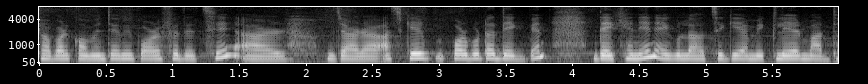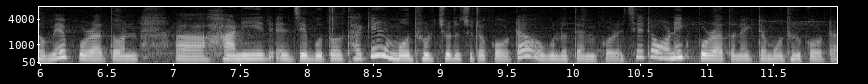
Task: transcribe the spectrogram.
সবার কমেন্টে আমি পড়ে ফেলেছি। আর যারা আজকের পর্বটা দেখবেন, দেখে নিন। এগুলো হচ্ছে গিয়ে আমি ক্লের মাধ্যমে পুরাতন হানির যে বোতল থাকে, মধুর ছোটো ছোটো কৌটা, ওগুলোতে আমি করেছি। এটা অনেক পুরাতন একটা মধুর কৌটা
